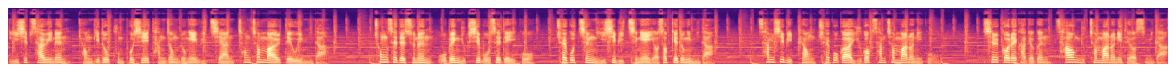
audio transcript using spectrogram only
24위는 경기도 군포시 당정동에 위치한 청천마을 대우입니다. 총 세대 수는 565세대이고 최고층 22층에 6개 동입니다. 32평 최고가 6억 3천만 원이고 실거래 가격은 4억 6천만 원이 되었습니다.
